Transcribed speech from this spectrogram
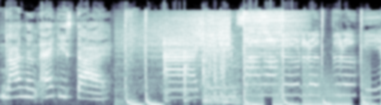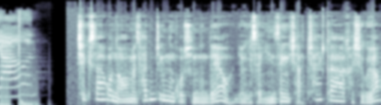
나는 애기 스타일. 식사하고 나오면 사진 찍는 곳이 있는데요. 여기서 인생샷 찰칵 하시고요.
